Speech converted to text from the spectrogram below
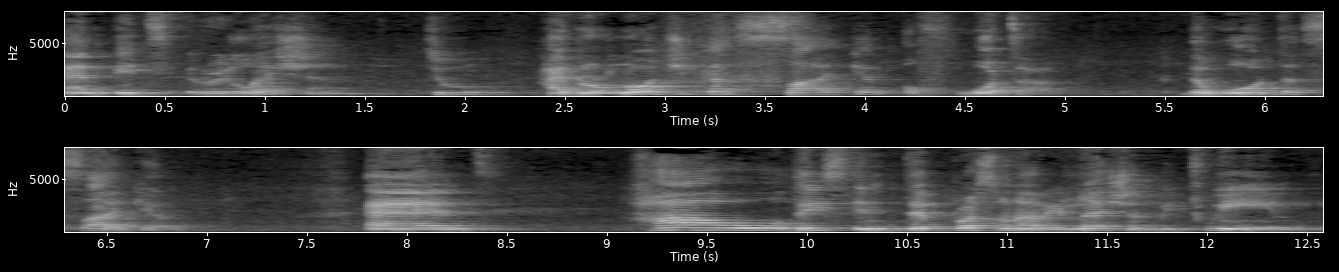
and its relation to hydrological cycle of water, the water cycle, and how this interpersonal relation between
